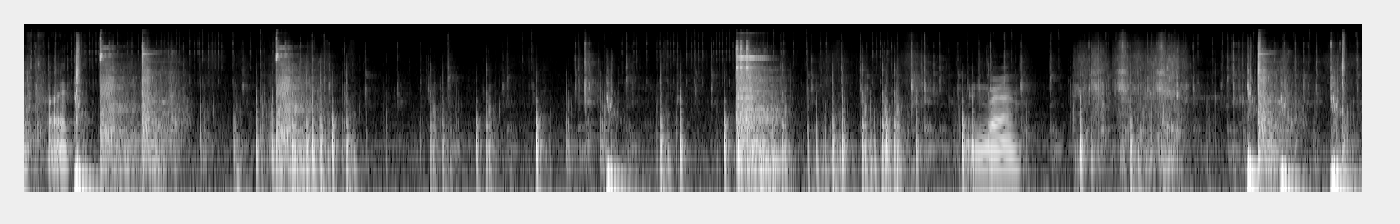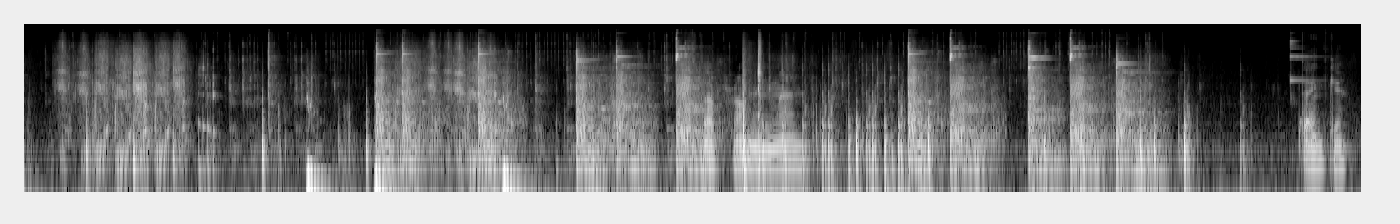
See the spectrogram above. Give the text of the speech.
fight. Stop running, man. Thank you.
